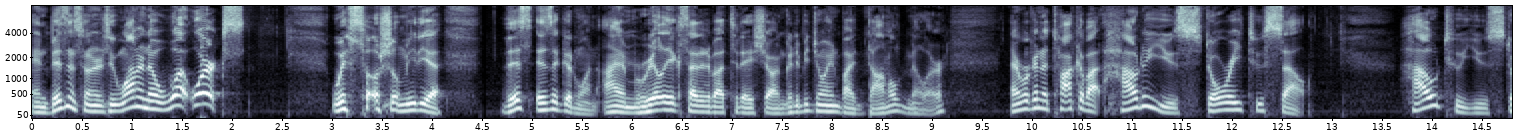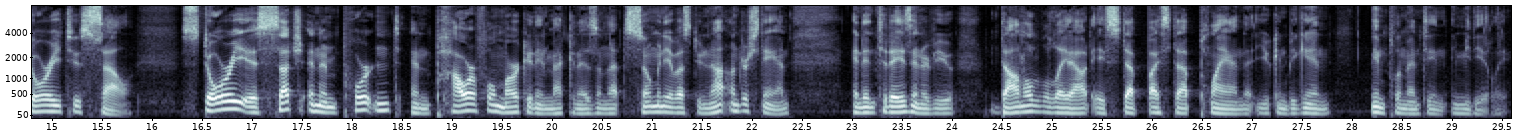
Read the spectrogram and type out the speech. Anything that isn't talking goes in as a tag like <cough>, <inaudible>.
and business owners who want to know what works with <laughs> social media. This is a good one. I am really excited about today's show. I'm going to be joined by Donald Miller, and we're going to talk about how to use story to sell. How to use story to sell. Story is such an important and powerful marketing mechanism that so many of us do not understand. And in today's interview, Donald will lay out a step by step plan that you can begin implementing immediately.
